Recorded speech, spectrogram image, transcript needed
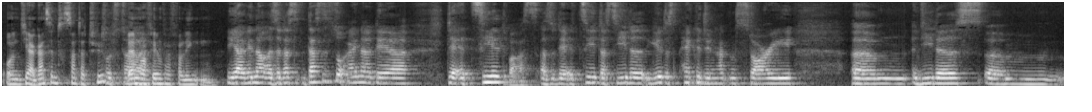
Und ja, ganz interessanter Typ. Total. Werden wir auf jeden Fall verlinken. Ja, genau. Also das, das ist so einer, der, der erzählt was. Also der erzählt, dass jede, jedes Packaging hat eine Story, ähm, jedes ähm,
